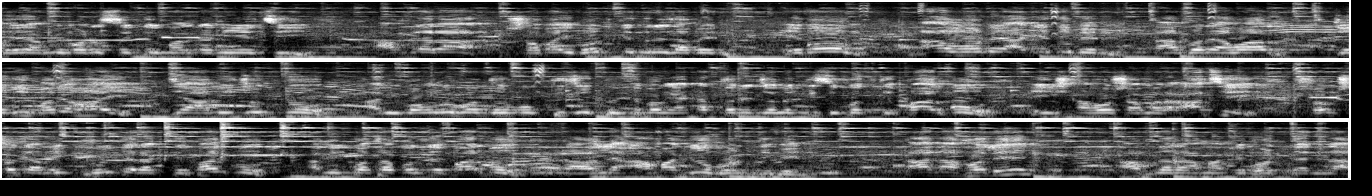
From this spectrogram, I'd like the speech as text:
হয়ে আমি মোটরসাইকেল মার্কা নিয়েছি। আপনারা সবাই ভোট কেন্দ্রে যাবেন এবং না ভোটে আগে দিবেন। তারপরে আমার যদি মনে হয় যে আমি যোগ্য আমি বঙ্গবন্ধু মুক্তিযুদ্ধ এবং একাত্তরের জন্য কিছু করতে পারব, এই সাহস আমার আছে। সংসদে আমি ভূমিকা রাখতে পারব, আমি কথা বলতে পারব, তাহলে আমাকেও ভোট দিবেন। তা না হলে আপনারা আমাকে ভোট দেন না।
